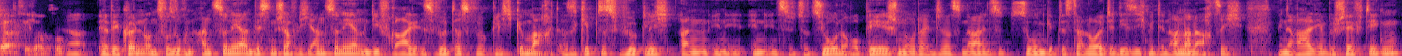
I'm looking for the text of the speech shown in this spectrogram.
ja sehe ich auch so. Ja, wir können uns versuchen anzunähern, wissenschaftlich anzunähern. Und die Frage ist, wird das wirklich gemacht? Also gibt es wirklich an, in, in Institutionen, europäischen oder internationalen Institutionen, gibt es da Leute, die sich mit den anderen 80 Mineralien beschäftigen,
